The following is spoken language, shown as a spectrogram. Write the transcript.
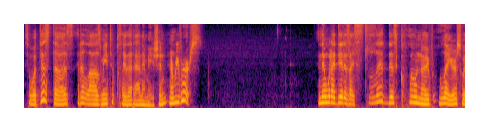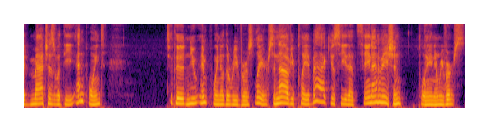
So what this does, it allows me to play that animation in reverse. And then what I did is I slid this clone layer so it matches with the endpoint to the new endpoint of the reverse layer. So now if you play it back, you'll see that same animation playing in reverse.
